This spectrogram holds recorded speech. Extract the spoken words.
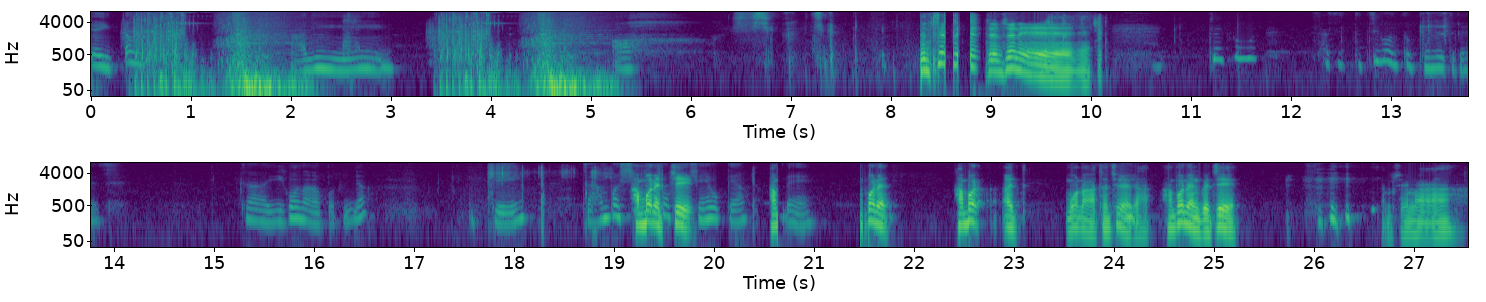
야이 땅. 아니. 아. 씨, 지금 천천히, 천천히. 잠깐만 사진 또 찍어 또 보내드려야지. 자 이거 나왔거든요. 오케이. 자 한 번씩 한번 했지? 해볼게요. 한- 네. 한 번에, 한 번, 아, 뭐나, 천천히 해라. 한 번에 한 거지? 잠시만.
